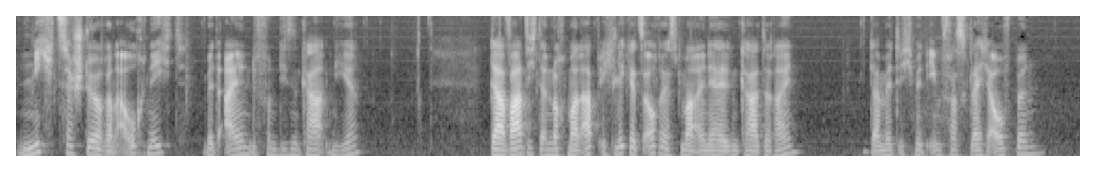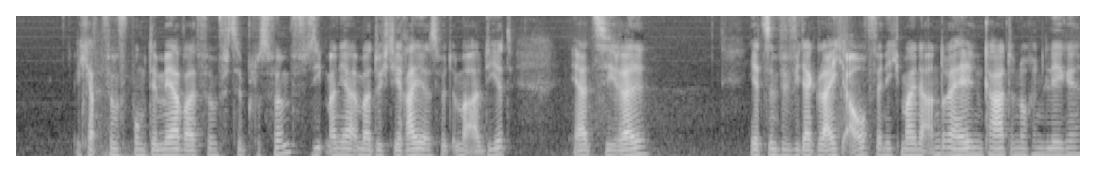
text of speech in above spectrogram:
nicht zerstören. Auch nicht mit einen von diesen Karten hier. Da warte ich dann nochmal ab. Ich lege jetzt auch erstmal eine Heldenkarte rein. Damit ich mit ihm fast gleich auf bin. Ich habe 5 Punkte mehr, weil 15 plus 5 sieht man ja immer durch die Reihe. Es wird immer addiert. Er hat Cyrell Jetzt sind wir wieder gleich auf, wenn ich meine andere Heldenkarte noch hinlege.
